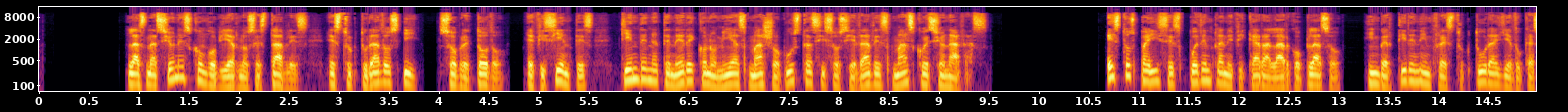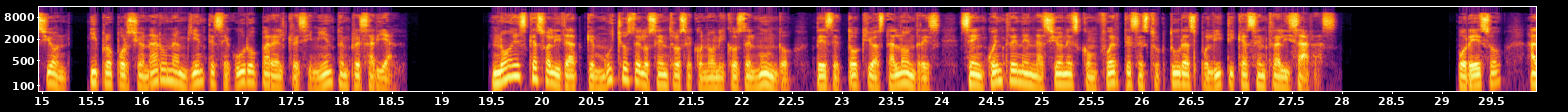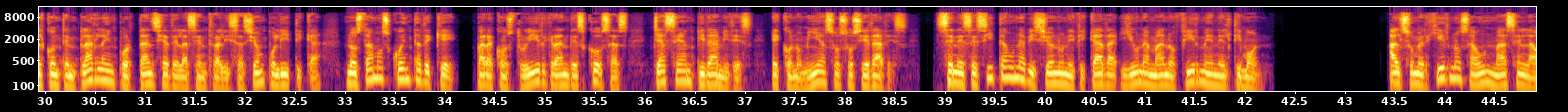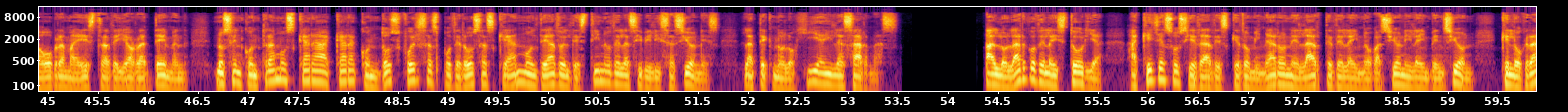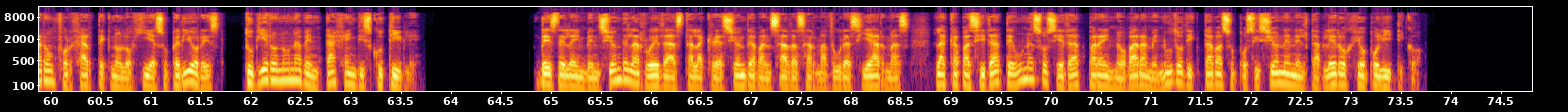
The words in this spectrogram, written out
Las naciones con gobiernos estables, estructurados y, sobre todo, eficientes, tienden a tener economías más robustas y sociedades más cohesionadas. Estos países pueden planificar a largo plazo, invertir en infraestructura y educación, y proporcionar un ambiente seguro para el crecimiento empresarial. No es casualidad que muchos de los centros económicos del mundo, desde Tokio hasta Londres, se encuentren en naciones con fuertes estructuras políticas centralizadas. Por eso, al contemplar la importancia de la centralización política, nos damos cuenta de que, para construir grandes cosas, ya sean pirámides, economías o sociedades, se necesita una visión unificada y una mano firme en el timón. Al sumergirnos aún más en la obra maestra de Yorat Demon, nos encontramos cara a cara con dos fuerzas poderosas que han moldeado el destino de las civilizaciones, la tecnología y las armas. A lo largo de la historia, aquellas sociedades que dominaron el arte de la innovación y la invención, que lograron forjar tecnologías superiores, tuvieron una ventaja indiscutible. Desde la invención de la rueda hasta la creación de avanzadas armaduras y armas, la capacidad de una sociedad para innovar a menudo dictaba su posición en el tablero geopolítico.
